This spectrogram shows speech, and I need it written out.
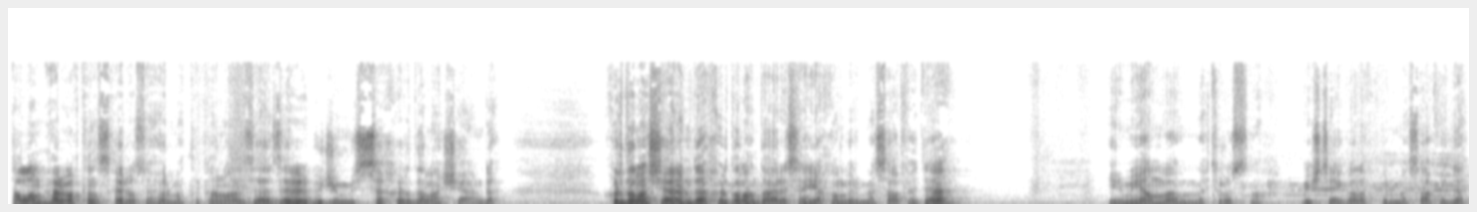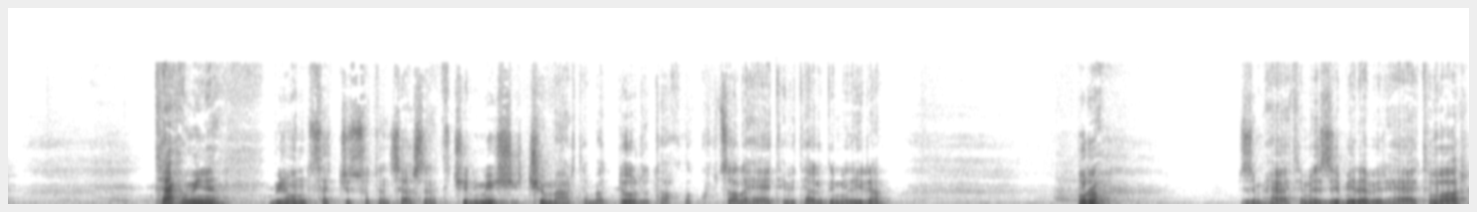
Salam, hər vaxtınız xeyir olsun, hörmətli kanal izləyicilər. Bu gün biz sizə Xırdalan şəhərində. Xırdalan şəhərində, Xırdalan dairəsinə yaxın bir məsafədə 20 yanvar metrosuna 5 dəqiqəlik bir məsafədə təxminən 1.18 sotun içərisində tikilmiş 2 mərtəbə 4 otaqlı kupçalı həyət evi təqdim edirəm. Bura bizim həyətimizdir. Belə bir həyəti var.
